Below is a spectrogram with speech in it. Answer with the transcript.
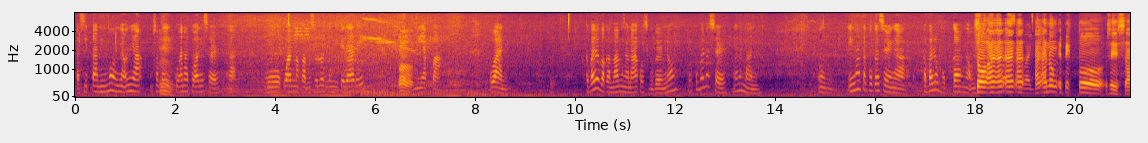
Pasita nimo nya unya sa may Mm. kuan nato ani sir. Nga mo kuan man ka mosulod ng gikadari Oh. niya pa. Kuan kabalo ba ka ma'am nga na ako sa gobyerno? Kaya kabalo sir. Nga naman. Og ingon ta po ka sir nga kabalo bug ka nga So, unsa an, an, an, an- gwardiya. an- anong epekto sis sa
